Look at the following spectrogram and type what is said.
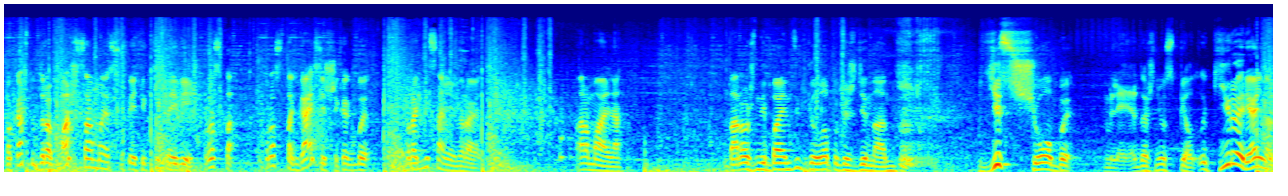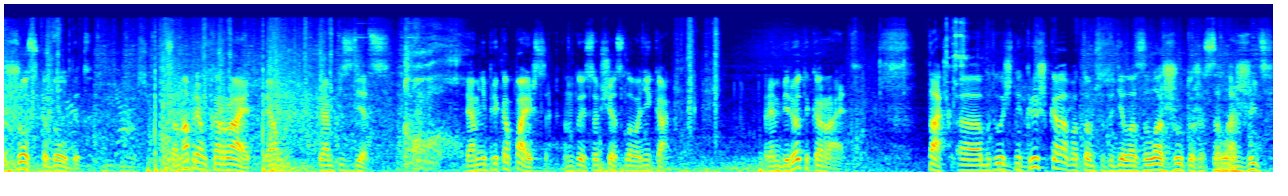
Пока что дробаш самая, сука, эффективная вещь. Просто, просто гасишь, и как бы враги сами умирают. Нормально. Дорожный бандит, голова побеждена. Еще бы. Бля, я даже не успел. Кира реально жестко долбит. Она прям карает. Прям, прям пиздец. Прям не прикопаешься. Ну, то есть вообще слова никак. Прям берет и карает. Так, э, бутылочная крышка, потом все это дело заложу тоже, заложить.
